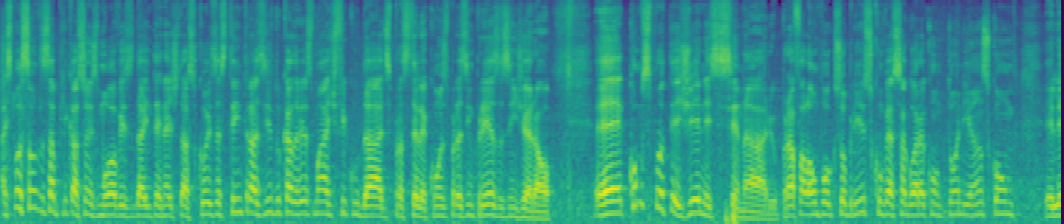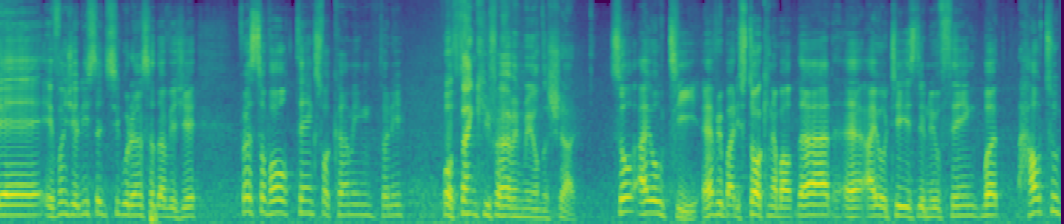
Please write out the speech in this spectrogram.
A expansão das aplicações móveis da internet das coisas tem trazido cada vez mais dificuldades para as telecoms e para as empresas em geral. É, como se proteger nesse cenário? Para falar um pouco sobre isso, converso agora com Tony Anscombe. Ele é evangelista de segurança da VG. First of all, thanks for coming, Tony. Well, thank you for having me on the show. So IoT, everybody's talking about that. Uh, IoT is the new thing, but how to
